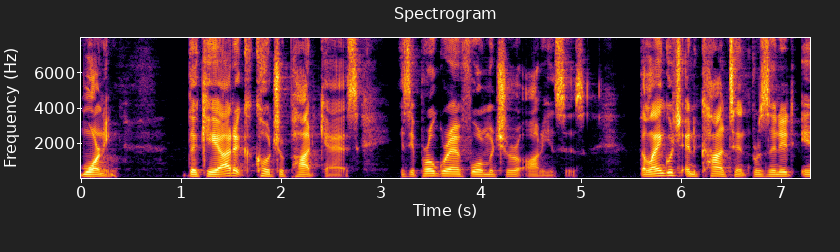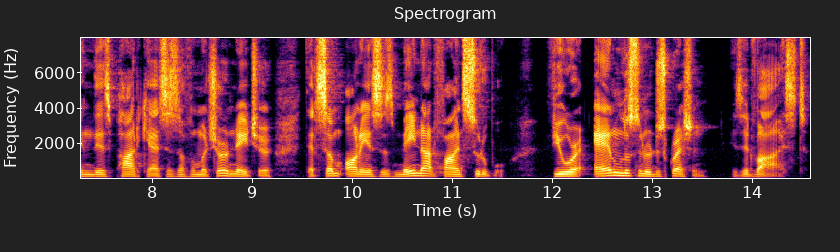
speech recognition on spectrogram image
Warning The Khaotic Kulture Podcast is a program for mature audiences. The language and content presented in this podcast is of a mature nature that some audiences may not find suitable. Viewer and listener discretion is advised.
